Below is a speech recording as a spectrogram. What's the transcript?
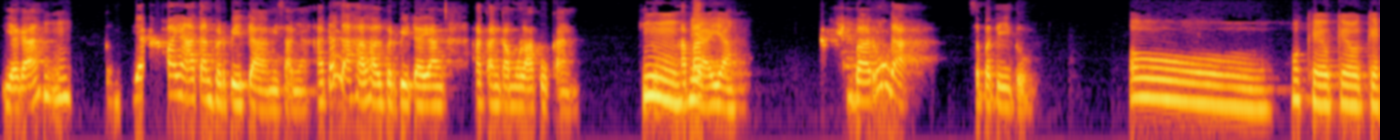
ya kan? Hmm. Ya apa yang akan berbeda misalnya? Ada nggak hal-hal berbeda yang akan kamu lakukan? Gitu. Hmm, apa ya, ya. yang baru nggak seperti itu? Oh, oke okay, oke okay, oke. Okay.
